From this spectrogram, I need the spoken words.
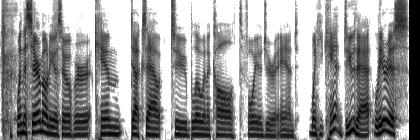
when the ceremony is over, Kim ducks out to blow in a call to Voyager. And when he can't do that, Lyris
